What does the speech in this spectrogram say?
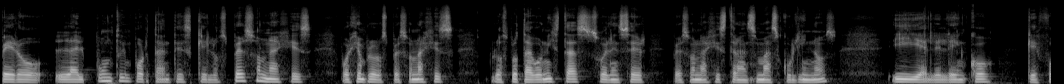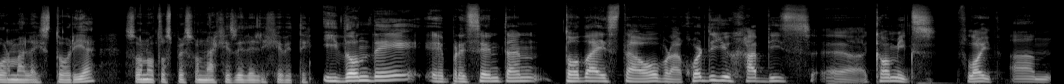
pero el punto importante es que los personajes, por ejemplo, los personajes, los protagonistas suelen ser personajes transmasculinos y el elenco que forma la historia son otros personajes del LGBT. ¿Y dónde eh, presentan toda esta obra? Where do you have these uh, comics? Floyd. Um,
